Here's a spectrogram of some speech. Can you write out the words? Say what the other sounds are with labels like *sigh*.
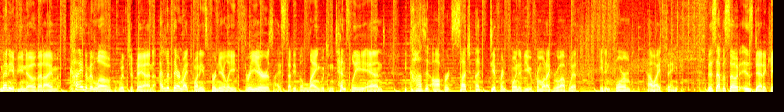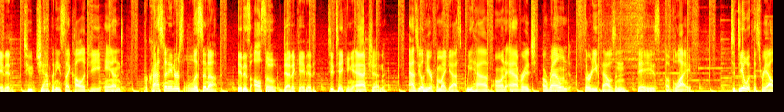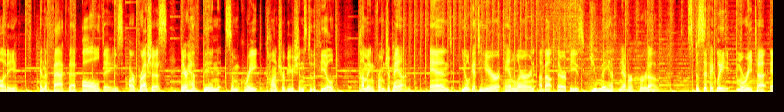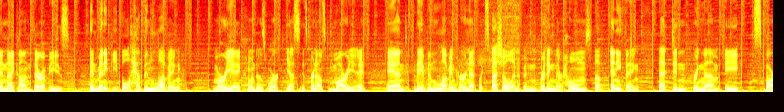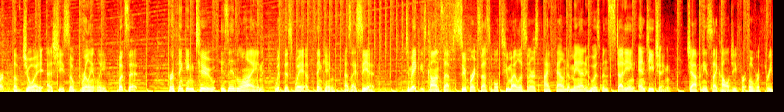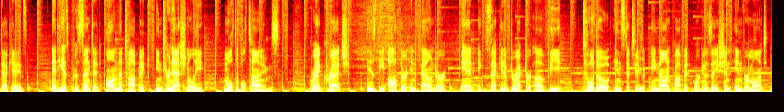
Many of you know that I'm kind of in love with Japan. I lived there in my 20s for nearly three years. I studied the language intensely, and because it offered such a different point of view from what I grew up with, it informed how I think. This episode is dedicated to Japanese psychology, and procrastinators, listen up. It is also dedicated to taking action. As you'll hear from my guest, we have on average around 30,000 days of life. To deal with this reality and the fact that all days are precious, there have been some great contributions to the field coming from Japan. And you'll get to hear and learn about therapies you may have never heard of, specifically Morita and Naikan therapies. And many people have been loving Marie Kondo's work. Yes, it's pronounced Marie. And they've been loving her Netflix special and have been ridding their homes of anything that didn't bring them a spark of joy, as she so brilliantly puts it. Her thinking, too, is in line with this way of thinking as I see it. To make these concepts super accessible to my listeners, I found a man who has been studying and teaching Japanese psychology for over three decades, and he has presented on the topic internationally multiple times. Gregg Krech is the author and founder and executive director of the Todo Institute, a nonprofit organization in Vermont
